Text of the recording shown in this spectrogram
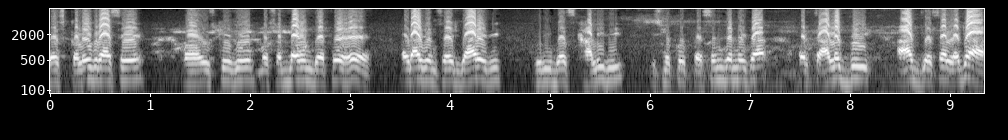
बस कलोदरा से उसके जो शटडाउन डेपो है अडाजन साइड जा रही थी पूरी बस खाली थी इसमें कोई पैसेंजर नहीं था और चालक भी आग जैसा लगा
